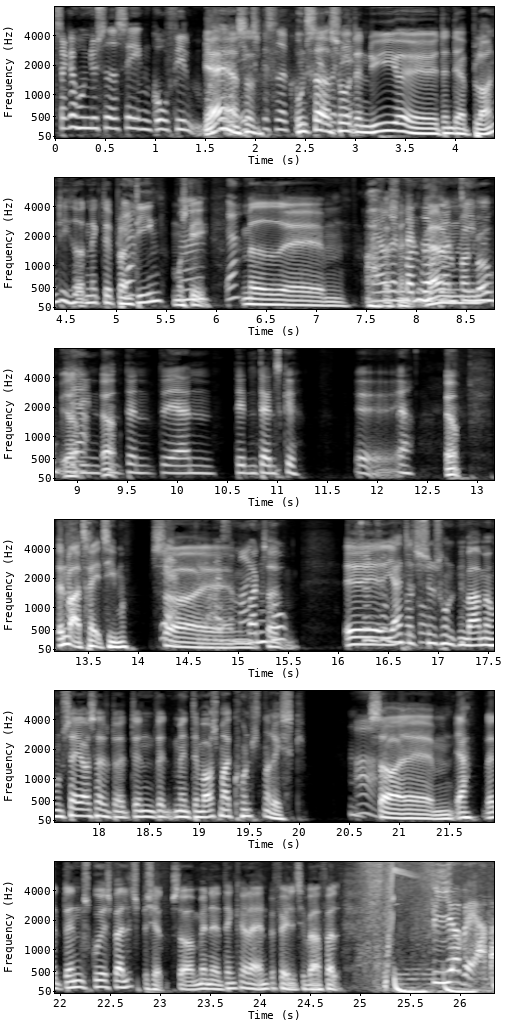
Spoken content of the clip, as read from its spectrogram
så kan hun jo sidde og se en god film. Ja, hun ja, ikke så, skal sidde og hun sad og så det. den nye, øh, den der Blondie, hedder den ikke det? Blondine, ja. måske. Mm, ja. Med, øh, oh, hvad Marilyn hedder Marilyn Blondine, Monroe, ja. ja. Den, den, det, er en, det er den danske... Øh, ja. ja. Den var tre timer. Så, Ja, det var altså meget Var den så, god? Øh, Synes hun, ja, den var det synes hun, den var, men hun sagde også, at den, den, men den var også meget kunstnerisk. Ah. Så øh, ja, den, den skulle vist være lidt speciel, så, men øh, den kan da anbefales i hvert fald. Fire værter.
